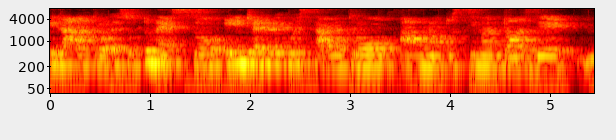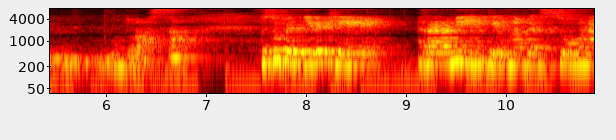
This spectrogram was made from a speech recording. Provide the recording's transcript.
e l'altro è sottomesso e in genere quest'altro ha un'autostima di base mh, molto bassa. Questo per dire che raramente una persona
